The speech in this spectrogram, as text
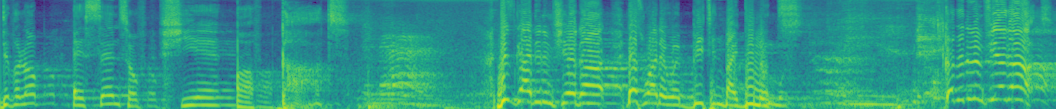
develop a sense of fear of God. Amen. This guy didn't fear God. That's why they were beaten by demons. Because they didn't fear God.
